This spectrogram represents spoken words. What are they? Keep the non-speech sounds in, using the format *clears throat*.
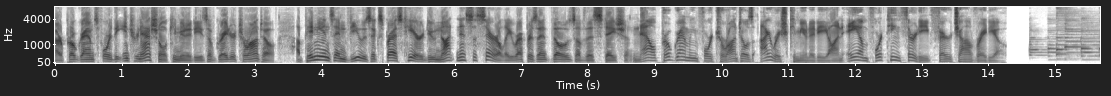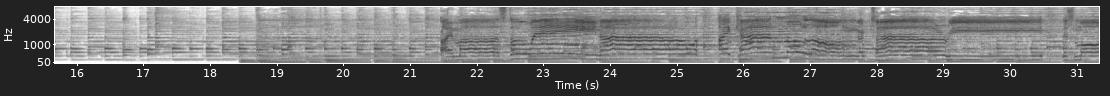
are programs for the international communities of Greater Toronto. Opinions and views expressed here do not necessarily represent those of this station. Now, programming for Toronto's Irish community on AM 1430 Fairchild Radio. I must tarry.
